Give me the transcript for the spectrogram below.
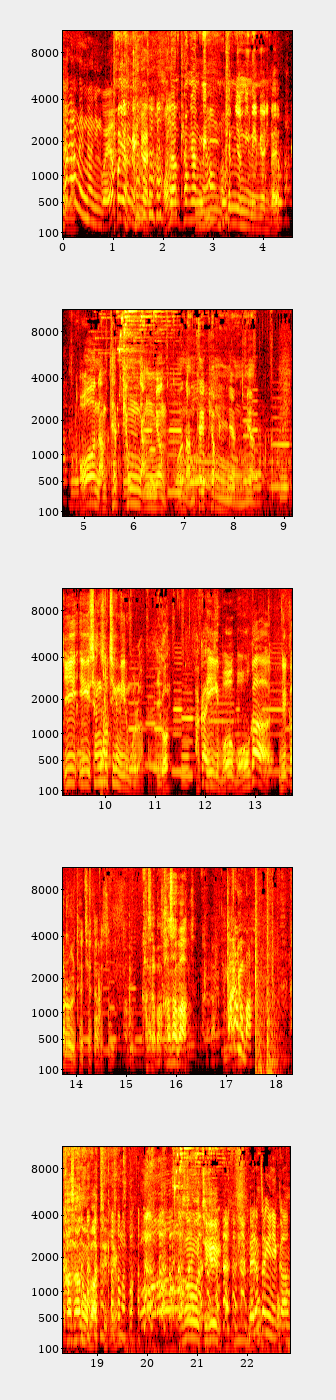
평양냉면인 거예요? 평양냉면. 어남 평양냉 평양 냉면인가요? 어남 태평양면. 어 남 태평양면. 이, 이 생선튀김 이름 뭘로 할까요? 이거? 아까 이게 뭐, 뭐가 밀가루를 대체했다 그랬지? 카사바. 카사바. 카사노바 카사노바 튀김. 카사노바 튀김. 매력적이니까.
